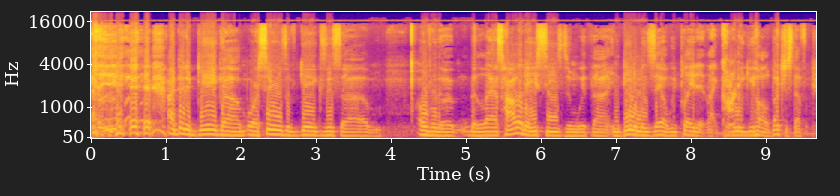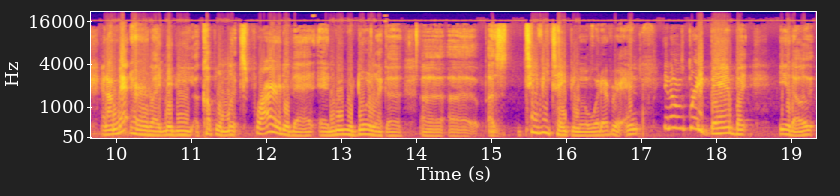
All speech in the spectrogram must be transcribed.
I did a gig um, or a series of gigs this. Um, over the the last holiday season with uh, Idina Menzel. We played at like Carnegie Hall, a bunch of stuff, and I met her like maybe a couple of months prior to that, and we were doing like a a, a, a TV taping or whatever, and you know it was a great band, but you know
